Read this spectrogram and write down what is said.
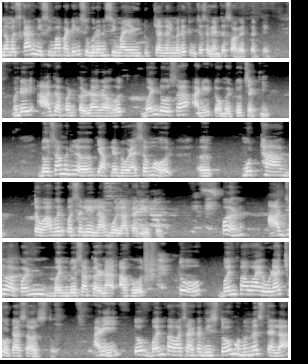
नमस्कार मी सीमा पाटील सुगरण सीमा या यूट्यूब चॅनलमध्ये तुमच्या सगळ्यांचं स्वागत करते. मंडळी आज आपण करणार आहोत बन डोसा आणि टोमॅटो चटणी. डोसा म्हटलं की आपल्या डोळ्यासमोर मोठा तवाभर पसरलेला गोलाकार येतो. पण आज जो आपण बन डोसा करणार आहोत तो बनपावा एवढा छोटासा असतो. आणि तो बनपावासारखा दिसतो म्हणूनच त्याला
